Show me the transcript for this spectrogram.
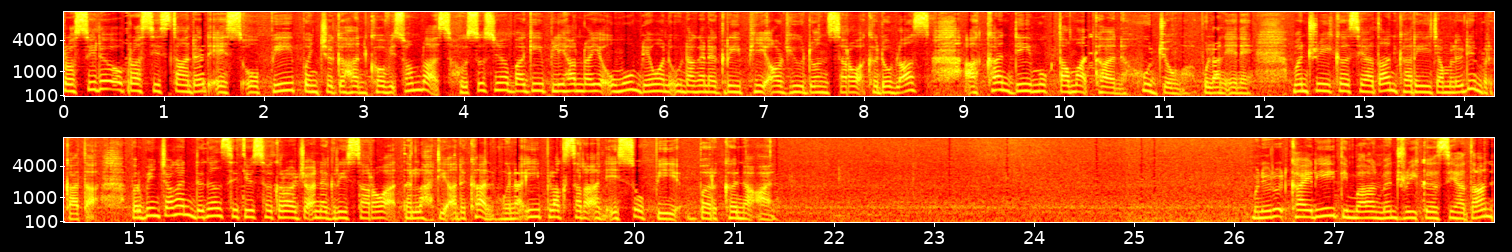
Prosedur operasi standard SOP pencegahan COVID-19 khususnya bagi pilihan raya umum Dewan Undangan Negeri PRU Don Sarawak ke-12 akan dimuktamadkan hujung bulan ini. Menteri Kesihatan Kari Jamaluddin berkata, perbincangan dengan Setiausaha Kerajaan Negeri Sarawak telah diadakan mengenai pelaksanaan SOP berkenaan. Menurut Khairi, Timbalan Menteri Kesihatan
